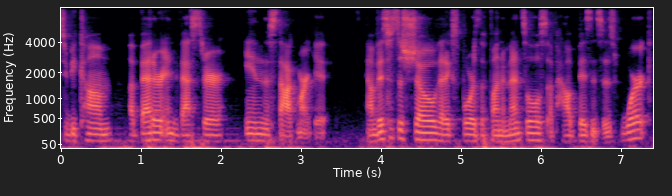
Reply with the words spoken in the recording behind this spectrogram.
to become a better investor in the stock market. Now, this is a show that explores the fundamentals of how businesses work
